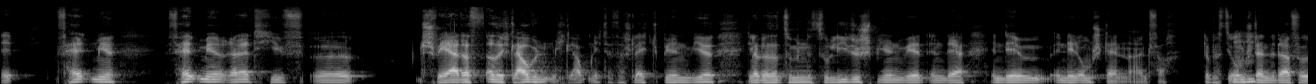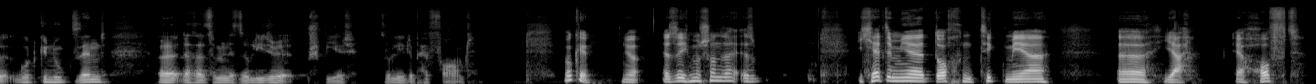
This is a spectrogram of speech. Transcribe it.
äh, fällt mir, fällt mir relativ äh, schwer, dass, also ich glaube, ich glaube nicht, dass er schlecht spielen wird. Ich glaube, dass er zumindest solide spielen wird in der, in dem, in den Umständen einfach. Ich glaube, dass die mhm. Umstände mhm. dafür gut genug sind, äh, dass er zumindest solide spielt, solide performt. Okay, ja. Also ich muss schon sagen, also ich hätte mir doch einen Tick mehr, äh, ja, erhofft,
